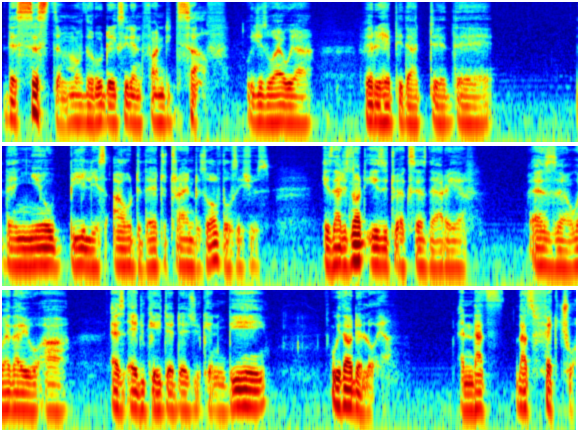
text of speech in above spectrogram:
the system of the road accident fund itself, which is why we are very happy that uh, the the new bill is out there to try and resolve those issues, is that it's not easy to access the RAF, as uh, whether you are as educated as you can be without a lawyer, and that's that's factual,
